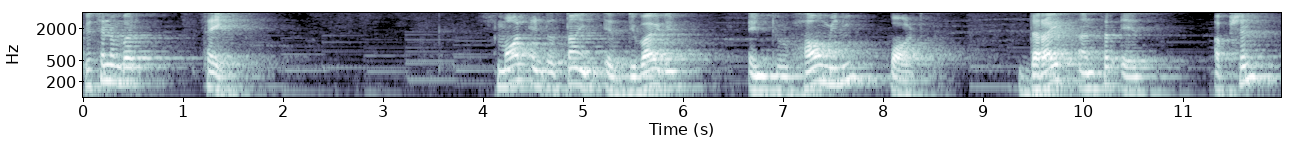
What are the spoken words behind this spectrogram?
Question number 6. Small intestine is divided into how many parts? The right answer is option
